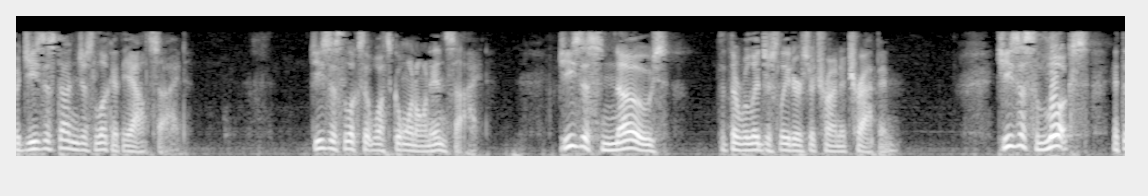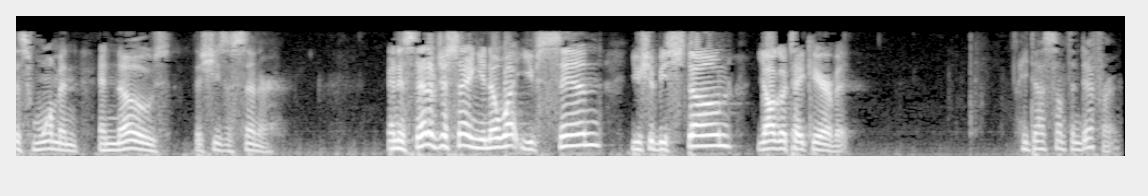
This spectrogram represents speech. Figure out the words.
But Jesus doesn't just look at the outside. Jesus looks at what's going on inside. Jesus knows that the religious leaders are trying to trap him. Jesus looks at this woman and knows that she's a sinner. And instead of just saying, you know what, you've sinned, you should be stoned, y'all go take care of it, he does something different.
